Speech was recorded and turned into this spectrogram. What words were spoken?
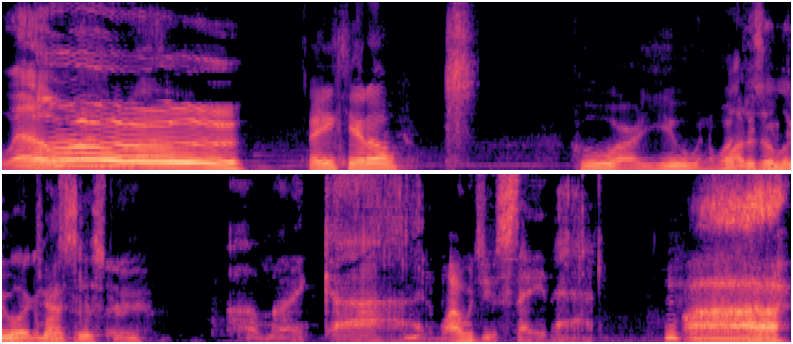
Well, well, well. Hey, kiddo. Who are you and what Why did does it you look do like my Jessica? sister? Oh my god. Why would you say that? ah.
